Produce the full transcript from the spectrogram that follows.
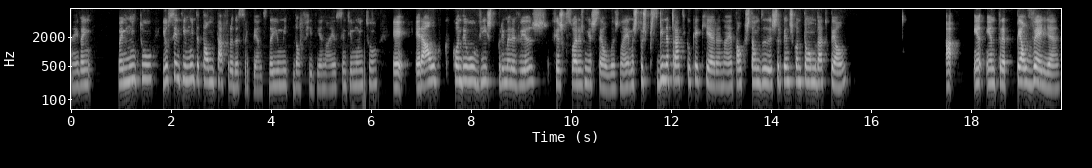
É? Vem, vem muito, eu senti muito a tal metáfora da serpente, daí o mito da Ofídia, não é? Eu senti muito é, era algo que quando eu ouvi isto primeira vez fez ressoar as minhas células, não é? Mas depois percebi na prática o que é que era, não é? A tal questão de as serpentes quando estão a mudar de pele, há, entre a pele velha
